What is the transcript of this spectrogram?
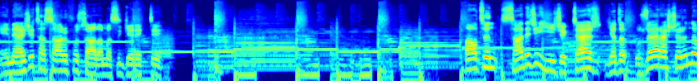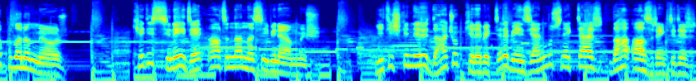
enerji tasarrufu sağlaması gerekti. Altın sadece yiyecekler ya da uzay araçlarında kullanılmıyor. Kedi sineği de altından nasibini almış. Yetişkinleri daha çok kelebeklere benzeyen bu sinekler daha az renklidir.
